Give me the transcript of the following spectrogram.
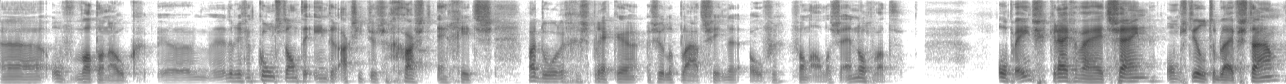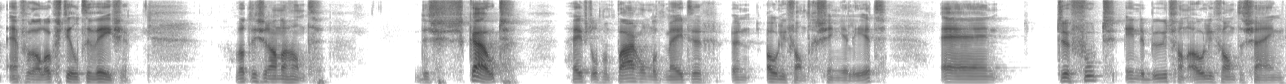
Uh, of wat dan ook. Uh, er is een constante interactie tussen gast en gids, waardoor er gesprekken zullen plaatsvinden over van alles en nog wat. Opeens krijgen wij het zijn om stil te blijven staan en vooral ook stil te wezen. Wat is er aan de hand? De scout heeft op een paar honderd meter een olifant gesignaleerd. En te voet in de buurt van olifanten zijn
